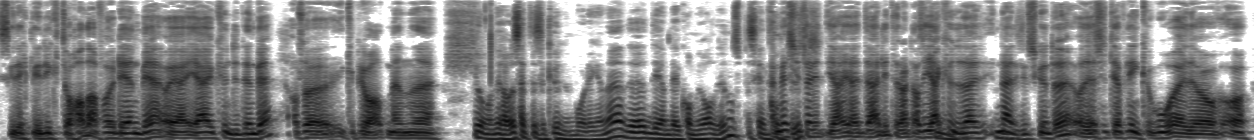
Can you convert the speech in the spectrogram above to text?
skrekkelig rykte å ha da, for DNB. Og jeg, jeg er kunde i DNB. Altså ikke privat, men uh, Jo, men vi har jo sett disse kundemålingene. DNB kommer jo aldri noe spesielt godt ut. Det, ja, ja, det er litt rart. Altså, jeg er kunde der, næringslivskunde, og det syns de er flinke og gode. Og, og,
